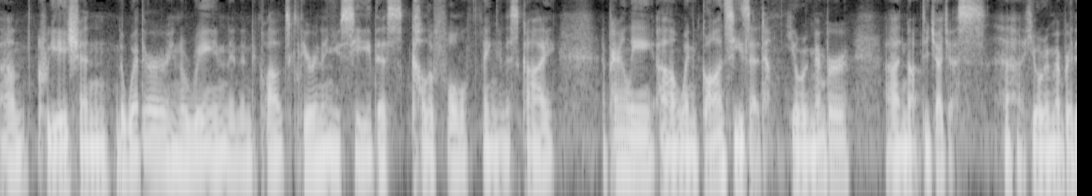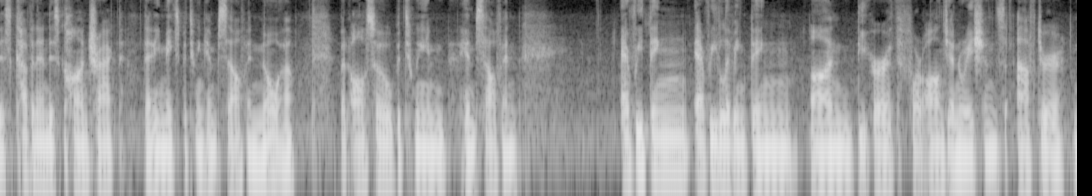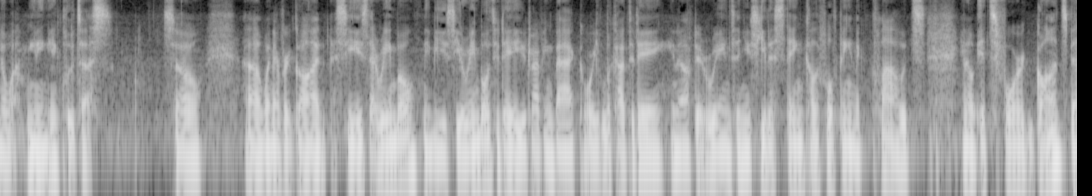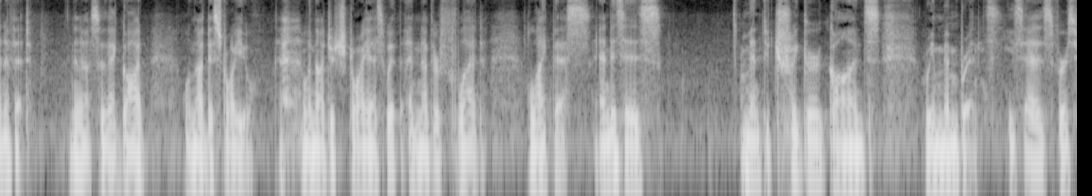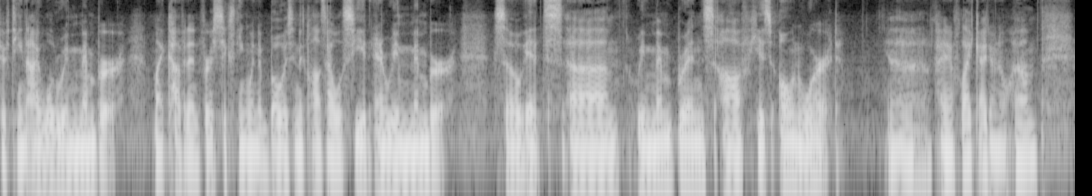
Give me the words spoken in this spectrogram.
um, creation, the weather, you know, rain, and then the clouds clear, and then you see this colorful thing in the sky. Apparently, uh, when God sees it, He'll remember uh, not to judge us. he'll remember this covenant, this contract that He makes between Himself and Noah, but also between Himself and everything, every living thing on the earth for all generations after Noah, meaning includes us. So, uh, whenever God sees that rainbow, maybe you see a rainbow today, you're driving back, or you look out today, you know, after it rains, and you see this thing, colorful thing in the clouds, you know, it's for God's benefit, you know, so that God will not destroy you, will not destroy us with another flood like this. And this is meant to trigger God's remembrance. He says, verse 15, I will remember my covenant. Verse 16, when the bow is in the clouds, I will see it and remember. So it's um, remembrance of his own word. Uh, kind of like, I don't know, um,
